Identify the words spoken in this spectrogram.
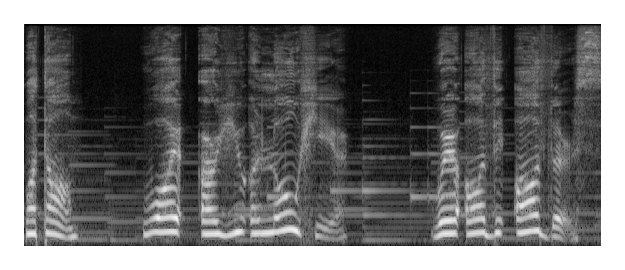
？Madam, why are you alone here? Where are the others?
